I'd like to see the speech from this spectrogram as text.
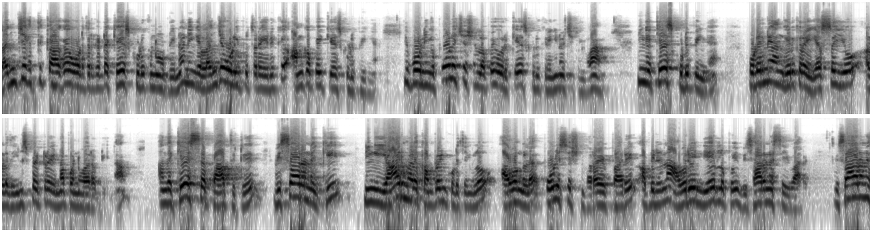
லஞ்சத்துக்காக ஒருத்தர்கிட்ட கேஸ் கொடுக்கணும் அப்படின்னா நீங்கள் லஞ்ச ஒழிப்புத்துறை இருக்குது அங்கே போய் கேஸ் கொடுப்பீங்க. இப்போ நீங்கள் போலீஸ் ஸ்டேஷனில் போய் ஒரு கேஸ் கொடுக்குறீங்கன்னு வச்சுக்கோங்களேன் நீங்கள் கேஸ் கொடுப்பீங்க. உடனே அங்கே இருக்கிற எஸ்ஐயோ அல்லது இன்ஸ்பெக்டரோ என்ன பண்ணுவார் அப்படின்னா அந்த கேஸை பார்த்துட்டு விசாரணைக்கு நீங்க யார் மேல கம்ப்ளைண்ட் கொடுத்தீங்களோ அவங்கள போலீஸ் ஸ்டேஷன் வர வைப்பாரு. அப்படி இல்லைன்னா அவரே நேர்ல போய் விசாரணை செய்வார். விசாரணை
